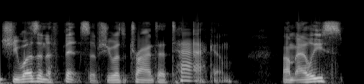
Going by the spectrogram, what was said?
She wasn't offensive. She wasn't trying to attack him. Um, at least,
